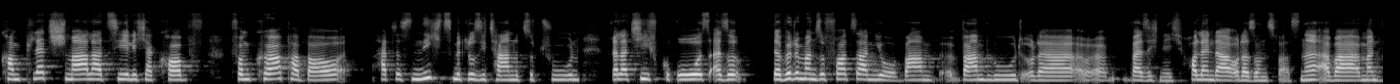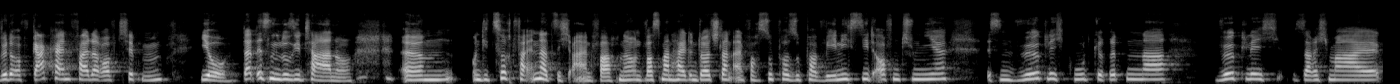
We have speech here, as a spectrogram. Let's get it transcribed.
komplett schmaler, zierlicher Kopf, vom Körperbau hat es nichts mit Lusitano zu tun, relativ groß. Also da würde man sofort sagen, jo, Warm, Warmblut oder, oder weiß ich nicht, Holländer oder sonst was. Ne? Aber man würde auf gar keinen Fall darauf tippen, jo, das ist ein Lusitano. Ähm, und die Zucht verändert sich einfach. Ne? Und was man halt in Deutschland einfach super, super wenig sieht auf dem Turnier, ist ein wirklich gut gerittener, wirklich, sag ich mal,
